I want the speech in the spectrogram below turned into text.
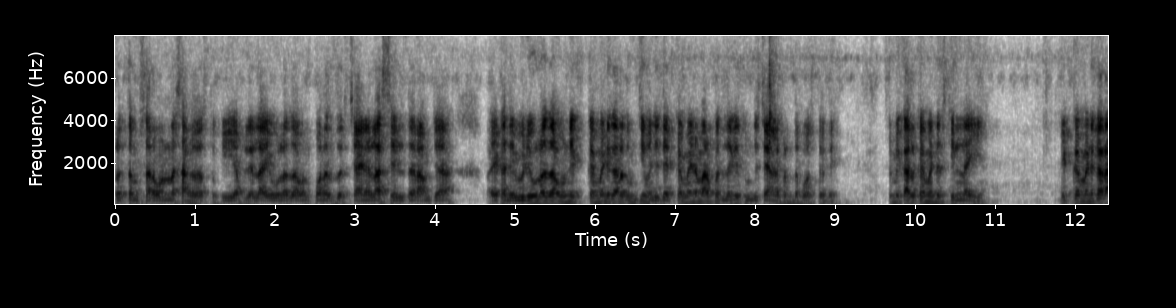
प्रथम सर्वांना सांगत असतो की आपल्या लाईव्हला जाऊन कोणाचं जर चॅनल असेल तर आमच्या एखाद्या व्हिडिओला जाऊन एक कमेंट करा तुमची म्हणजे त्या कमेंटमार्फत लगेच तुमच्या चॅनलपर्यंत पोहोचतं ते. तुम्ही काल कमेंटच केली नाही एक कमेंट करा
